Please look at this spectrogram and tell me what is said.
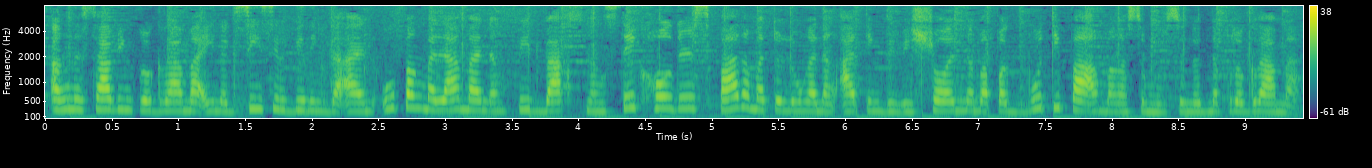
Ang nasabing programa ay nagsisilbing daan upang malaman ang feedbacks ng stakeholders para matulungan ang ating divisyon na mapagbuti pa ang mga sumusunod na programa.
